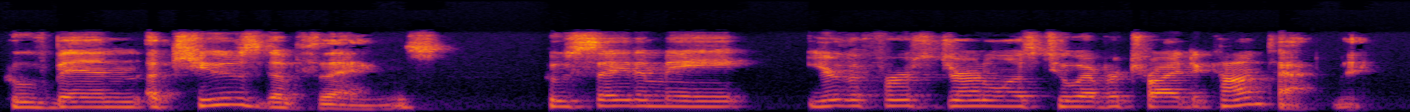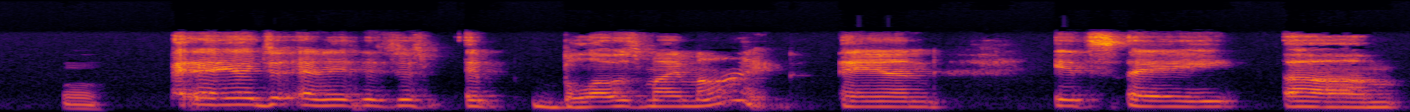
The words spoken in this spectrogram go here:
who've been accused of things who say to me, You're the first journalist who ever tried to contact me. Mm. And, it, it, just it blows my mind. And it's a, um,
